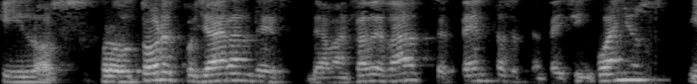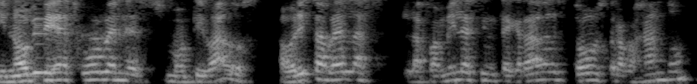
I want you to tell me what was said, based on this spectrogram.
y los productores pues ya eran de, avanzada edad, 70, 75 años, y no ves jóvenes motivados. Ahorita ves las, las familias integradas, todos trabajando,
